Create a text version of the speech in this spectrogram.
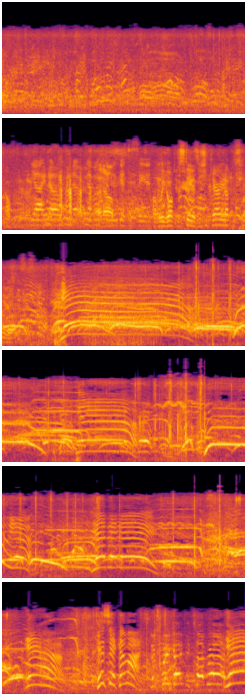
Oh, forget it. Yeah, I know. We're never, never going to get to see it. Oh, we go up the stairs. You should carry it up the stairs. Yeah! Woo! Yeah! Yeah! Yeah, baby! Yeah! Kiss it, come on! It's free country club rock. Yeah!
